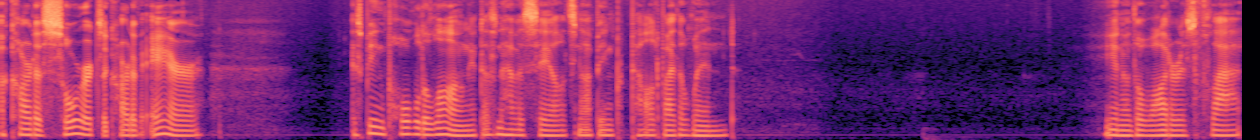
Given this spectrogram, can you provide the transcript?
a card of swords, a card of air, is being pulled along. It doesn't have a sail, it's not being propelled by the wind. You know, the water is flat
